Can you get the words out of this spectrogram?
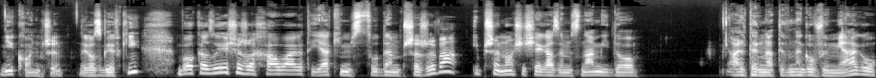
nie kończy rozgrywki, bo okazuje się, że Howard jakimś cudem przeżywa i przenosi się razem z nami do alternatywnego wymiaru,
